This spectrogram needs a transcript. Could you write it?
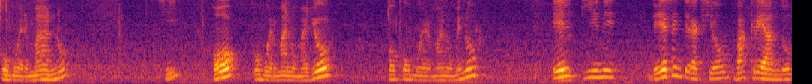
como hermano, ¿sí? o como hermano mayor, o como hermano menor. Él tiene, de esa interacción, va creando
